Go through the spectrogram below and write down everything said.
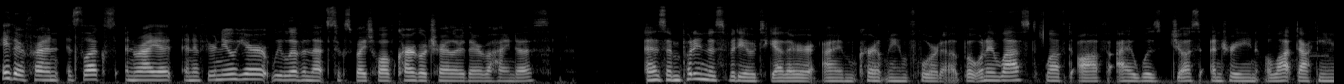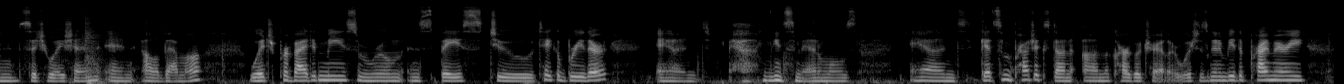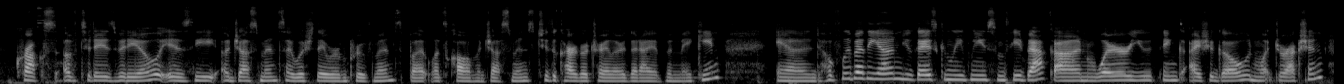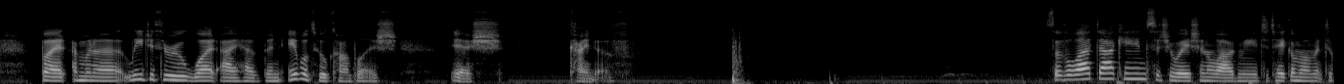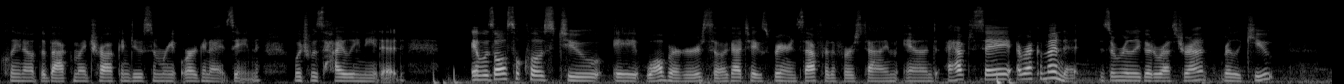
Hey there, friend. It's Lex and Riot, and if you're new here, we live in that 6x12 cargo trailer there behind us. As I'm putting this video together, I'm currently in Florida, but when I last left off, I was just entering a lot docking situation in Alabama, which provided me some room and space to take a breather and meet some animals and get some projects done on the cargo trailer, which is going to be the primary crux of today's video is the adjustments. I wish they were improvements, but let's call them adjustments to the cargo trailer that I have been making. And hopefully by the end, you guys can leave me some feedback on where you think I should go and what direction. But I'm going to lead you through what I have been able to accomplish ish, kind of. So the lot docking situation allowed me to take a moment to clean out the back of my truck and do some reorganizing, which was highly needed. It was also close to a Wahlburgers, so I got to experience that for the first time, and I have to say I recommend it. It's a really good restaurant, really cute.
